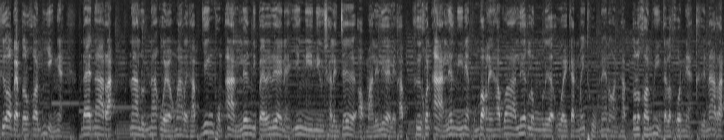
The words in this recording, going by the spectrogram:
คือออกแบบตัวละครผู้หญิงเนี่ยได้น่ารัก น่าลุ้น น่าอวยมากๆเลยครับ ยิ่งผมอ่านเรื่องนี้ไปเรื่อยๆเนี่ยยิ่งมี new challenger ออกมาเรื่อยๆเลยครับ คือคนอ่านเรื่องนี้เนี่ยผมบอกเลยครับว่าเลือกลงเรืออวยกันไม่ถูกแน่นอนครับ ตัวละครผู้หญิงแต่ละคนเนี่ยคือน่ารัก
